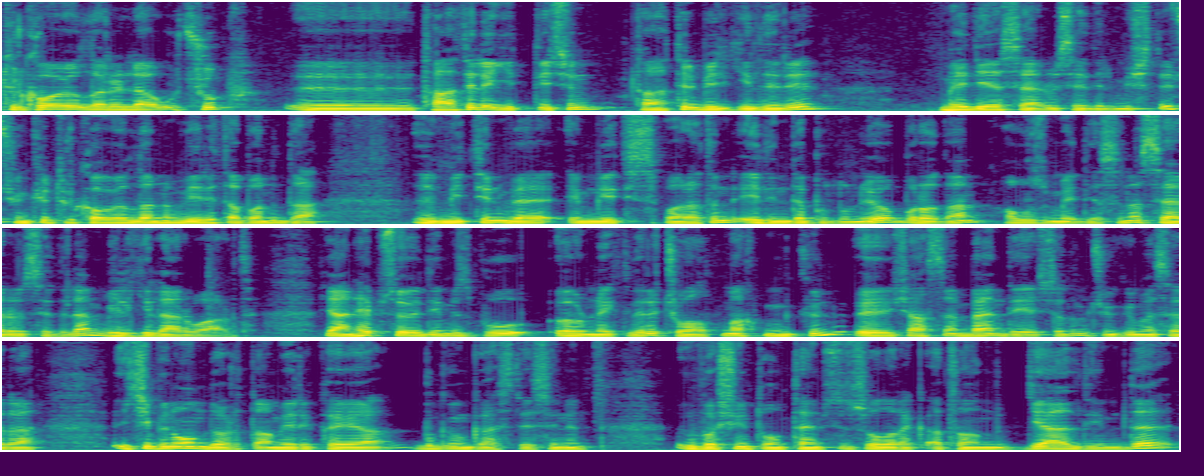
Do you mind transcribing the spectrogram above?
Türk Hava Yolları'yla uçup e, tatile gittiği için tatil bilgileri medyaya servis edilmişti. Çünkü Türk Hava Yolları'nın veri tabanı da e, MIT'in ve Emniyet İstihbaratı'nın elinde bulunuyor. Buradan havuz medyasına servis edilen bilgiler vardı. Yani hep söylediğimiz bu örnekleri çoğaltmak mümkün. E, şahsen ben de yaşadım. Çünkü mesela 2014'te Amerika'ya Bugün Gazetesi'nin Washington temsilcisi olarak atanıp geldiğimde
